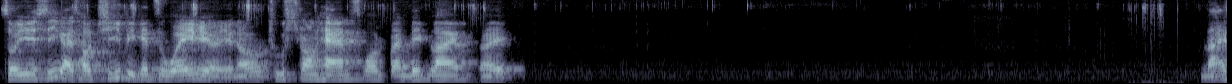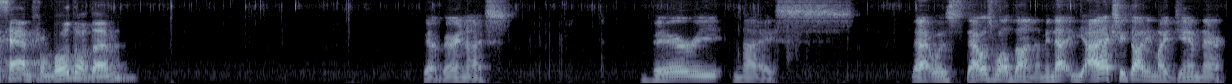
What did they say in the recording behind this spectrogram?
So you see, guys, how cheap he gets away here. You know, two strong hands, small blind, big blind, like. Nice hand from both of them. Yeah, very nice. Very nice. That was that was well done. I mean, that I actually thought he might jam there.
